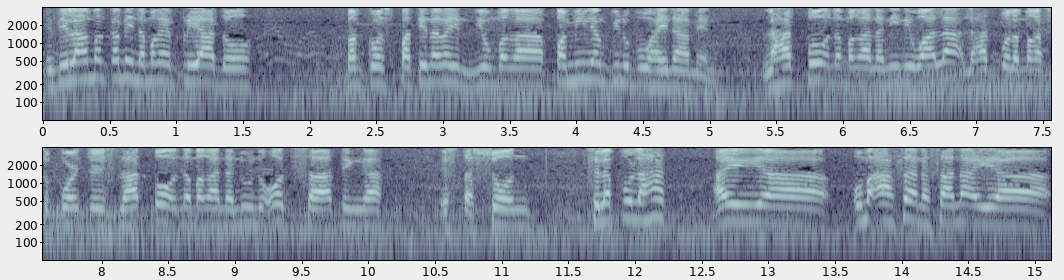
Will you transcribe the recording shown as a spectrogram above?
Hindi lamang kami ng mga empleyado, bagkos pati na rin yung mga pamilyang binubuhay namin. Lahat po ng mga naniniwala, lahat po ng mga supporters, lahat po ng mga nanunood sa ating ah, estasyon, sila po lahat ay ah, umaasa na sana ay ah,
